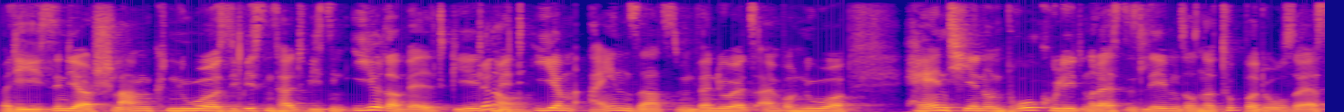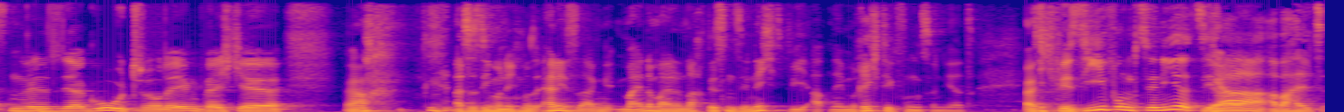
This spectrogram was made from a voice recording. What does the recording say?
weil die sind ja schlank, nur sie wissen halt, wie es in ihrer Welt geht, genau. mit ihrem Einsatz. Und wenn du jetzt einfach nur Hähnchen und Brokkoli den Rest des Lebens aus einer Tupperdose essen willst, ja gut. Oder irgendwelche, ja. Also Simon, ich muss ehrlich sagen, meiner Meinung nach wissen sie nicht, wie Abnehmen richtig funktioniert. Also für sie funktioniert ja. Ja, aber halt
